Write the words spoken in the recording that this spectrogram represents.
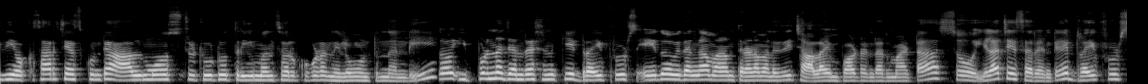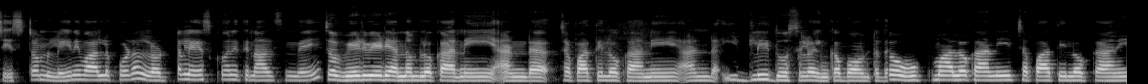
ఇది ఒకసారి చేసుకుంటే almost two to three months వరకు కూడా నిల్వ ఉంటుందండి. సో ఇప్పుడున్న జనరేషన్కి డ్రై ఫ్రూట్స్ ఏదో విధంగా మనం తినడం అనేది చాలా ఇంపార్టెంట్ అన్నమాట. సో ఇలా చేశారంటే డ్రై ఫ్రూట్స్ ఇష్టం లేని వాళ్ళు కూడా లొట్టలు వేసుకొని తినాల్సిందే. సో వేడి వేడి అన్నంలో కానీ అండ్ చపాతీలో కానీ అండ్ ఇడ్లీ దోశలో ఇంకా బాగుంటది. సో ఉప్మాలో కానీ చపాతీలో కానీ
